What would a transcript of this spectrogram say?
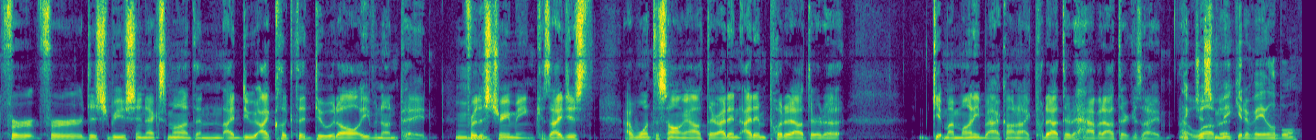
for for distribution next month and I do I click the do it all even unpaid for Mm-hmm. the streaming cuz I just I want the song out there. I didn't I didn't put it out there to get my money back on it. I put it out there to have it out there cuz I I just love make it. it available.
